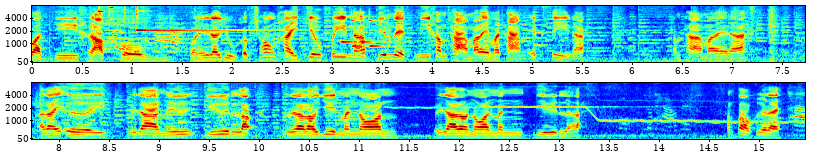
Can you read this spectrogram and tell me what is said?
วัสดีครับผม วันนี้เราอยู่กับช่องไข่เจียวฟิล์มนะครับพี่อมเล็ดมีคำถามอะไรมาถาม FC นะคำถามอะไรนะ อะไรเอ่ย เวลานือยืนเราเวลาเรายืนมันนอน เวลาเรานอนมันยืนเหรอคำตอบคืออะไรเท้า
